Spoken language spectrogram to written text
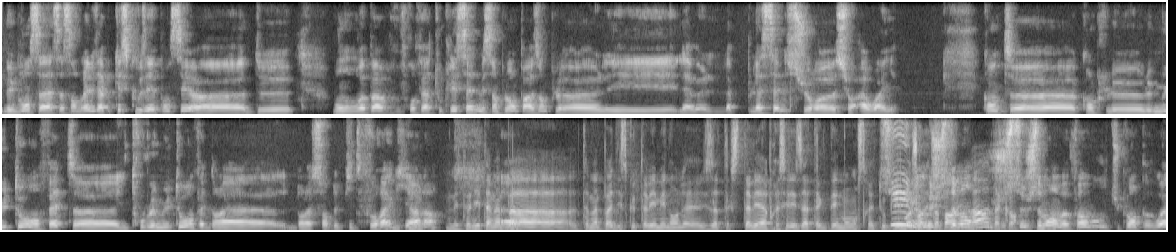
mais bon, ça, ça semble réalisable. Qu'est-ce que vous avez pensé de. Bon, on va pas vous refaire toutes les scènes, mais simplement, par exemple, les, la, la, la scène sur, sur Hawaï. Quand, euh, quand le, le muto, en fait, euh, il trouve le muto, en fait, dans la, dans la sorte de petite forêt qu'il y a, là. Mais Tony, t'as même, Euh. pas, t'as même pas dit ce que t'avais aimé dans les attaques, t'avais apprécié les attaques des monstres et tout. Si, puis moi j'en ai pas parlé. justement, Ah, juste- justement, bah, enfin, vous, tu peux en, ouais,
